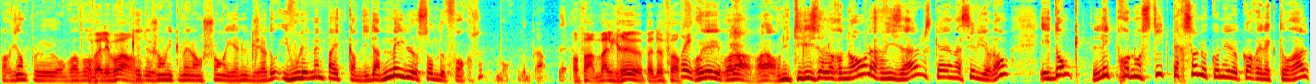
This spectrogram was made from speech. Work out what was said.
par exemple, on va voir, on va les voir. de Jean-Luc Mélenchon et Yannick Jadot, ils ne voulaient même pas être candidats, mais ils le sont de force. enfin, malgré eux, pas de force. Oui. voilà, voilà. On utilise leur nom, leur visage, c'est quand même assez violent. Et donc, les pronostics, personne ne connaît le corps électoral.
